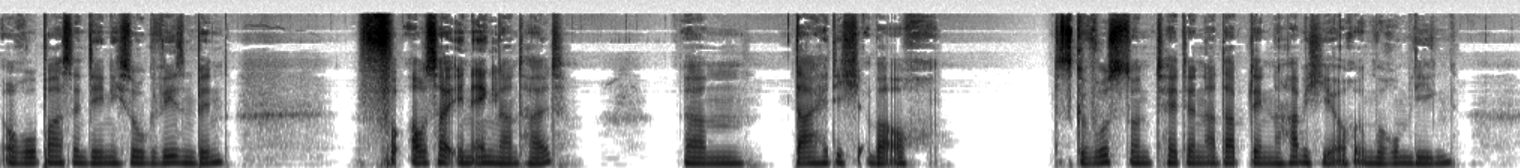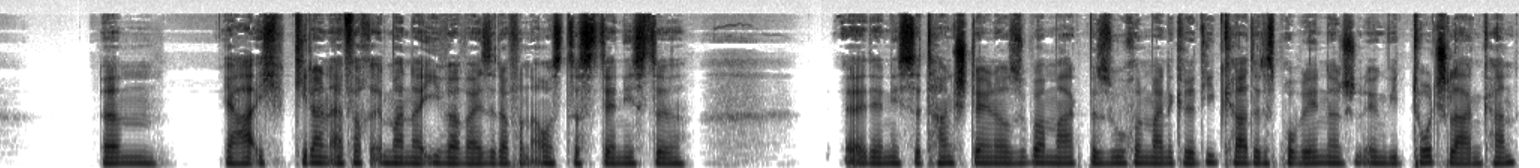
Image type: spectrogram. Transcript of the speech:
Europas, in denen ich so gewesen bin. V außer in England halt. Ähm, da hätte ich aber auch das gewusst und hätte einen Adapt, den habe ich hier auch irgendwo rumliegen. Ähm, ja, ich gehe dann einfach immer naiverweise davon aus, dass der nächste, äh, der nächste Tankstellen- oder Supermarktbesuch und meine Kreditkarte das Problem dann schon irgendwie totschlagen kann.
